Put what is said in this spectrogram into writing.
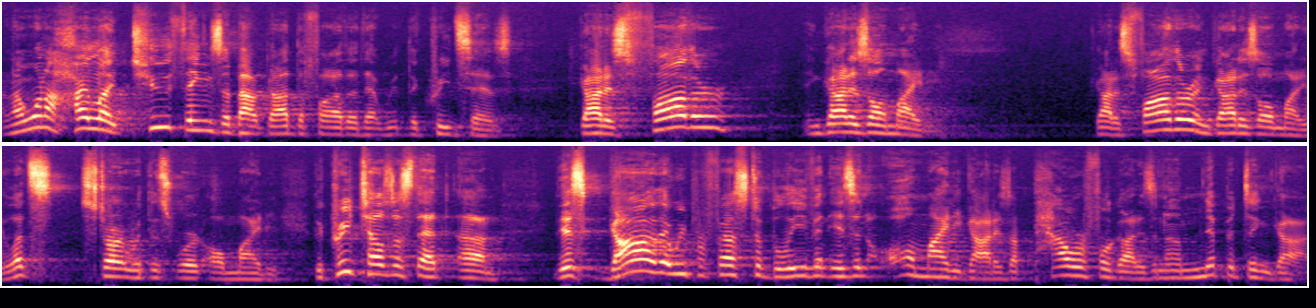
And I want to highlight two things about God the Father that we, the Creed says God is Father and God is Almighty. God is Father and God is Almighty. Let's start with this word Almighty. The Creed tells us that um, this God that we profess to believe in is an Almighty God, is a powerful God, is an omnipotent God.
